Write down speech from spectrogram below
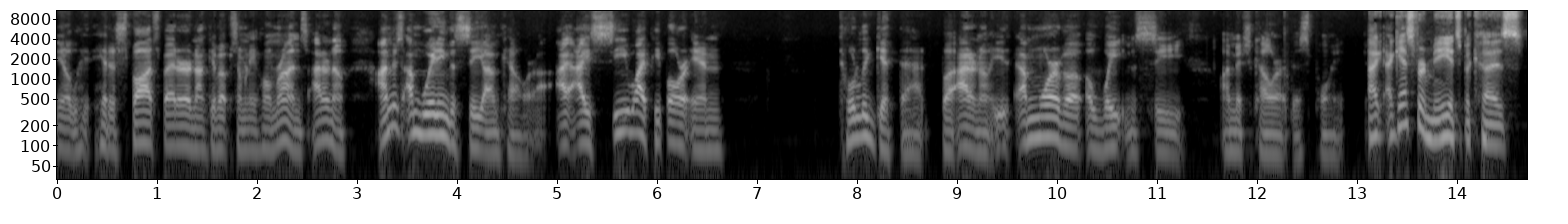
you know, hit his spots better and not give up so many home runs. I don't know. I'm just I'm waiting to see on Keller. I, I see why people are in. Totally get that, but I don't know. I'm more of a, a wait and see on Mitch Keller at this point. I, I guess for me, it's because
